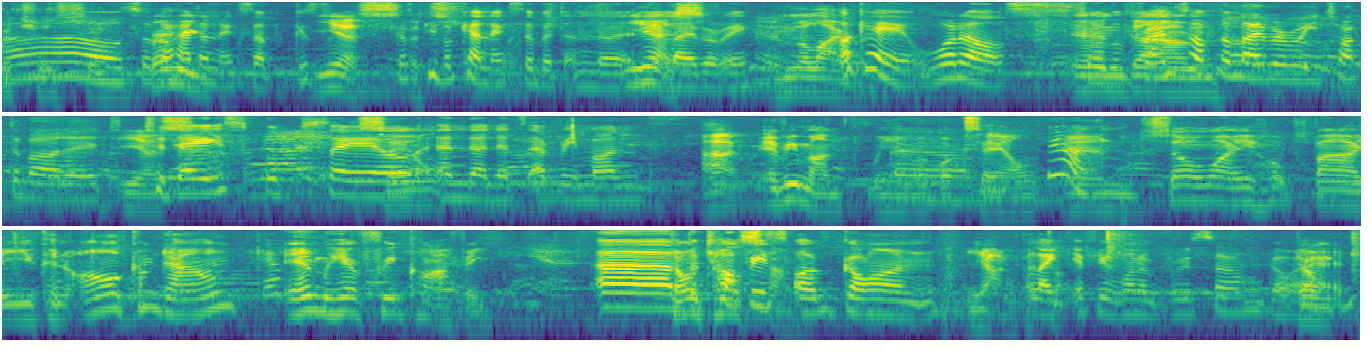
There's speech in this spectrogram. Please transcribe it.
Oh, is so very, they had an exhibit. Cause, Yes, Because people can exhibit in the, in Yes, the library. in the library. Okay, what else? So And, the Friends um, of the Library talked about it. Yes. Today's book sale, Sale. and then it's every month. uh, every month we have a book sale, yeah. and so I hope uh, you can all come down, Yeah. and we have free coffee. Uh, Don't the coffees are gone. Yeah, Like don't- if you want to brew some, go Don't ahead.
